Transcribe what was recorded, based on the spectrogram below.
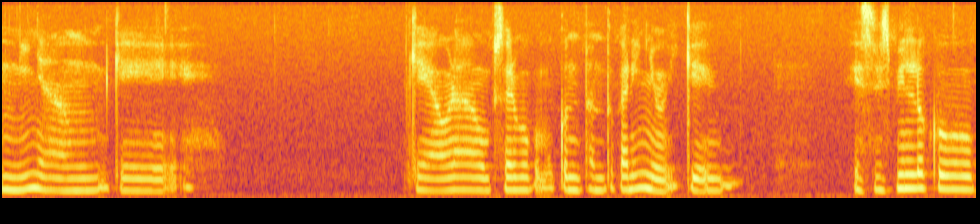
niña que que ahora observo como con tanto cariño y que es, es bien loco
